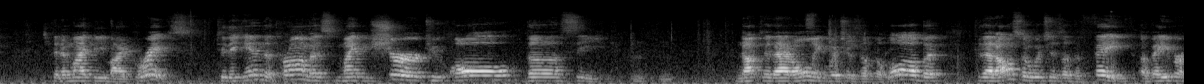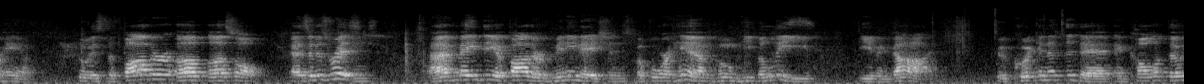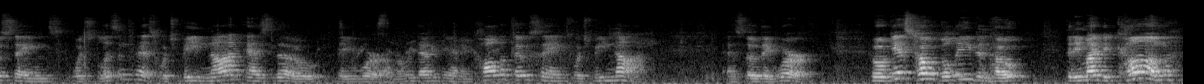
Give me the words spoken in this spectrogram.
that it might be by grace, to the end the promise might be sure to all the seed. Not to that only which is of the law, but to that also which is of the faith of Abraham, who is the father of us all. As it is written, I have made thee a father of many nations before him whom he believed, even God who quickeneth the dead and calleth those things which, listen to this, which be not as though they were. I'm going to read that again. And calleth those things which be not as though they were. Who against hope believed in hope, that he might become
